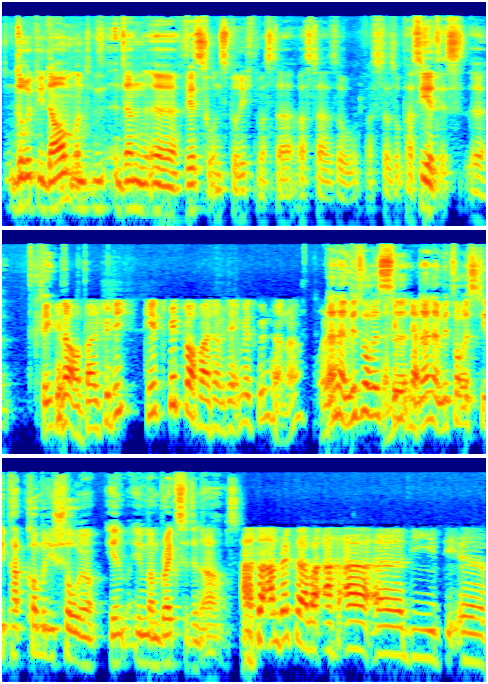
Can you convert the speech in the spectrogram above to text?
drücke die Daumen und dann äh, wirst du uns berichten, was da, was da so, was da so passiert ist. Äh, klingt genau, weil für dich geht's Mittwoch weiter mit der MS Günther, ne? Oder? Nein, nein, Mittwoch ist, äh, nein, nein, Mittwoch ist die Pub Comedy Show im, im, am Brexit in Aarhus. Achso, am Brexit, aber ach, äh, die, die äh,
